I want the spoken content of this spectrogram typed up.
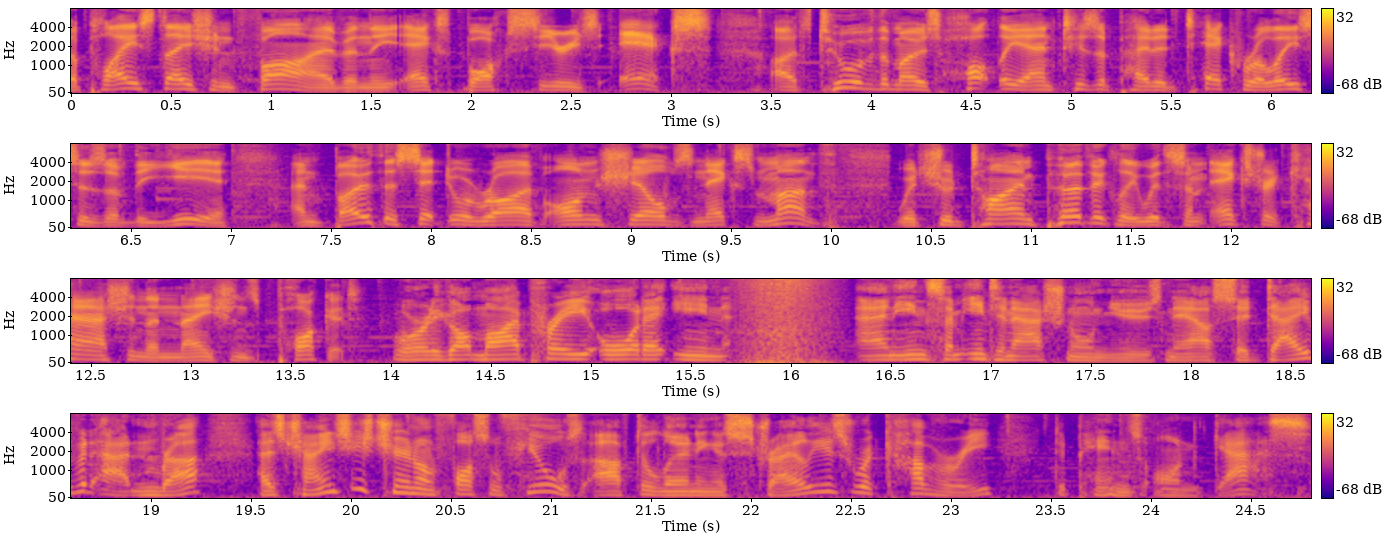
The PlayStation 5 and the Xbox Series X are two of the most hotly anticipated tech releases of the year, and both are set to arrive on shelves next month, which should time perfectly with some extra cash in the nation's pocket. Already got my pre order in. And in some international news now, Sir David Attenborough has changed his tune on fossil fuels after learning Australia's recovery depends on gas.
